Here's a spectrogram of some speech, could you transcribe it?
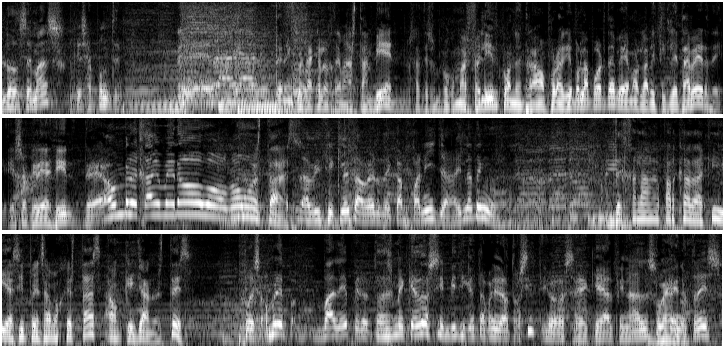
los demás, que se apunten. Ten en cuenta que los demás también. Nos haces un poco más feliz cuando entramos por aquí por la puerta y veamos la bicicleta verde. Eso quería decir, de hombre Jaime Novo, ¿cómo estás? La bicicleta verde, campanilla, ahí la tengo. Déjala aparcada aquí y así pensamos que estás, aunque ya no estés. Pues hombre, vale, pero entonces me quedo sin bicicleta para ir a otro sitio. O sea, que al final solo Bueno. tengo tres.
